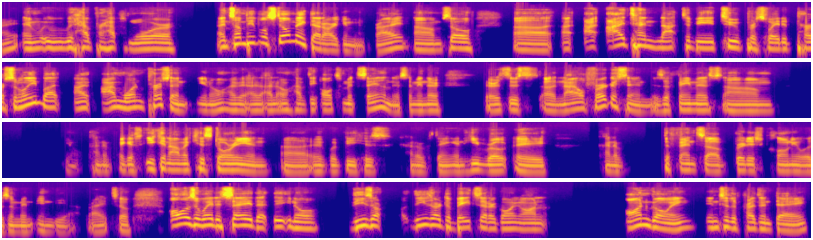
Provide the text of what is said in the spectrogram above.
right? And we, we have perhaps more, and some people still make that argument, right? Um, so uh, I, I tend not to be too persuaded personally, but I, I'm one person, you know, I, I don't have the ultimate say on this. I mean, there there's this uh, Niall Ferguson is a famous, um, you know, kind of I guess economic historian. Uh, it would be his kind of thing, and he wrote a kind of defense of British colonialism in India, right? So all is a way to say that you know these are these are debates that are going on, ongoing into the present day,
